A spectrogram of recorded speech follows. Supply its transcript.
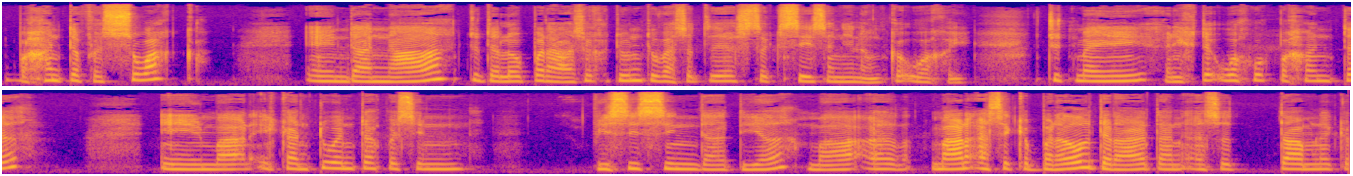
begin te verswak. En daarna toe die operasie gedoen, toe was dit 'n sukses in die linker oogie. Toe my regte oog ook begin te en maar ek kan 20% visie sien daardie, maar maar as ek 'n bril dra dan is dit taamlik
